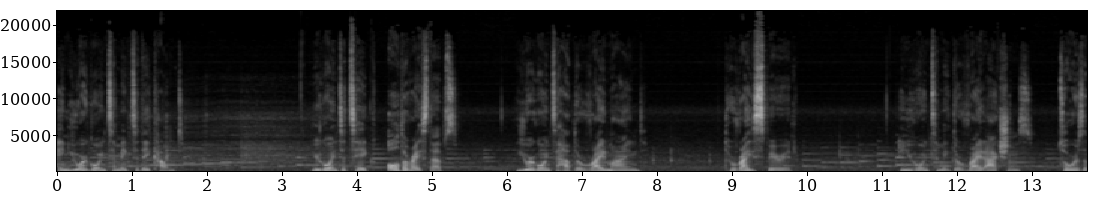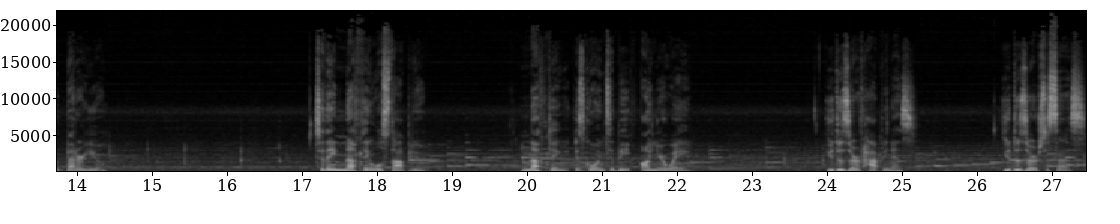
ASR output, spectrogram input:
and you are going to make today count. You're going to take all the right steps. You are going to have the right mind the right spirit, and you're going to make the right actions towards a better you. Today, nothing will stop you. Nothing is going to be on your way. You deserve happiness. You deserve success.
